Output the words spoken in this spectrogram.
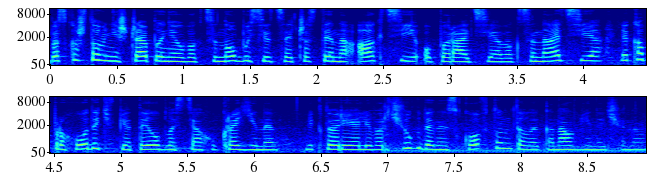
Безкоштовні щеплення у вакцинобусі це частина акції Операція вакцинація, яка проходить в п'яти областях України. Вікторія Ліварчук, Денис Ковтун, телеканал Вінниччина.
